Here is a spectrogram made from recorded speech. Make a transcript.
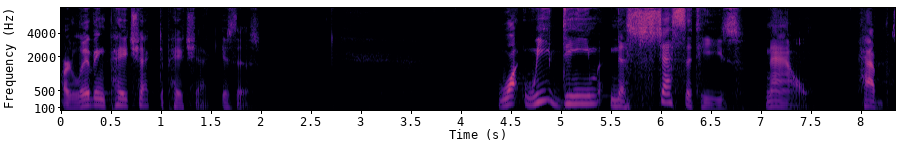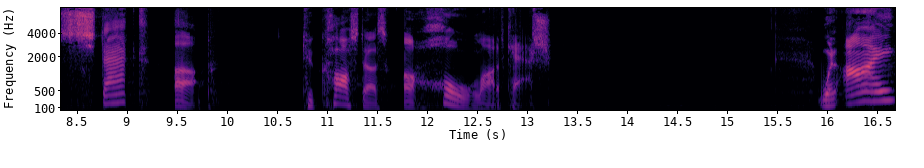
are living paycheck to paycheck is this. What we deem necessities now have stacked up to cost us a whole lot of cash. When I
